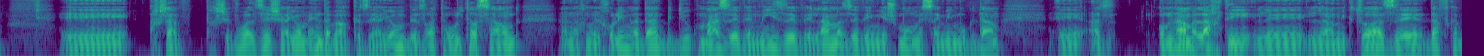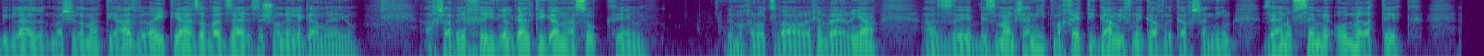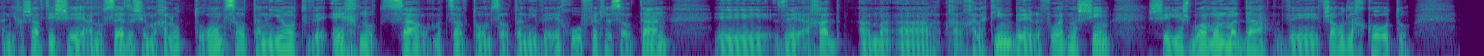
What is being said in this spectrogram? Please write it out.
עכשיו, תחשבו על זה שהיום אין דבר כזה, היום בעזרת האולטרסאונד אנחנו יכולים לדעת בדיוק מה זה ומי זה ולמה זה, ואם יש מום מסיימים מוקדם. אז אמנם הלכתי למקצוע הזה דווקא בגלל מה שלמדתי אז וראיתי אז, אבל זה, זה שונה לגמרי היום. עכשיו, איך התגלגלתי גם לעסוק אה, במחלות צוואר הרחם והעירייה? אז אה, בזמן שאני התמחיתי, גם לפני כך וכך שנים, זה היה נושא מאוד מרתק. אני חשבתי שהנושא הזה של מחלות טרום סרטניות ואיך נוצר מצב טרום סרטני ואיך הוא הופך לסרטן, זה אחד החלקים ברפואת נשים שיש בו המון מדע ואפשר עוד לחקור אותו.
